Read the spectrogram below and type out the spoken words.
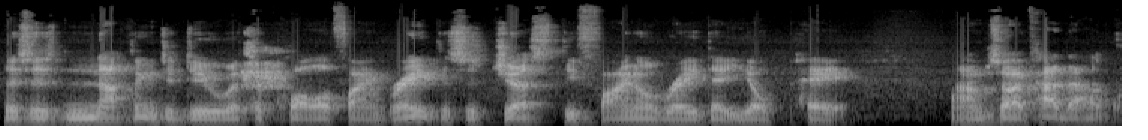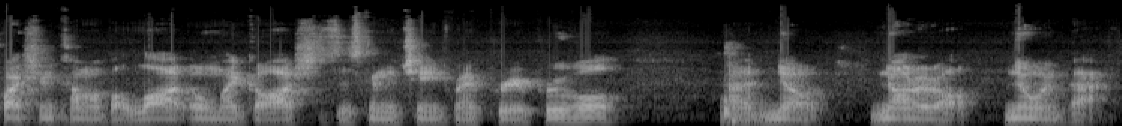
This is nothing to do with the qualifying rate. This is just the final rate that you'll pay. Um, so I've had that question come up a lot. Oh my gosh, is this going to change my pre-approval? Uh, no, not at all. No impact.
